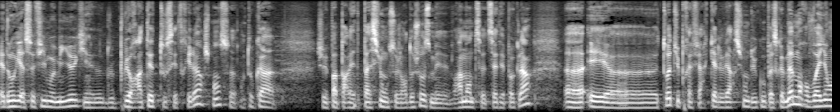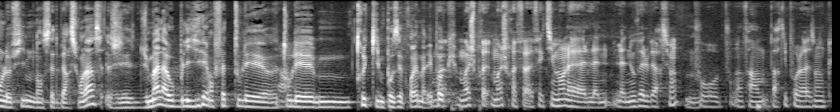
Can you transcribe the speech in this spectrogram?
Et donc, il y a ce film au milieu qui est le plus raté de tous ces thrillers, je pense. En tout cas, je vais pas parler de passion ou ce genre de choses, mais vraiment de cette, cette époque-là. Euh, et euh, toi, tu préfères quelle version du coup? Parce que même en revoyant le film dans cette version-là, j'ai du mal à oublier en fait tous les euh, Alors- tous les hum, trucs qui me posaient problème à l'époque. moi, je pré- moi, je préfère effectivement la, la- la nouvelle version, pour, pour- enfin, en partie pour la raison que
